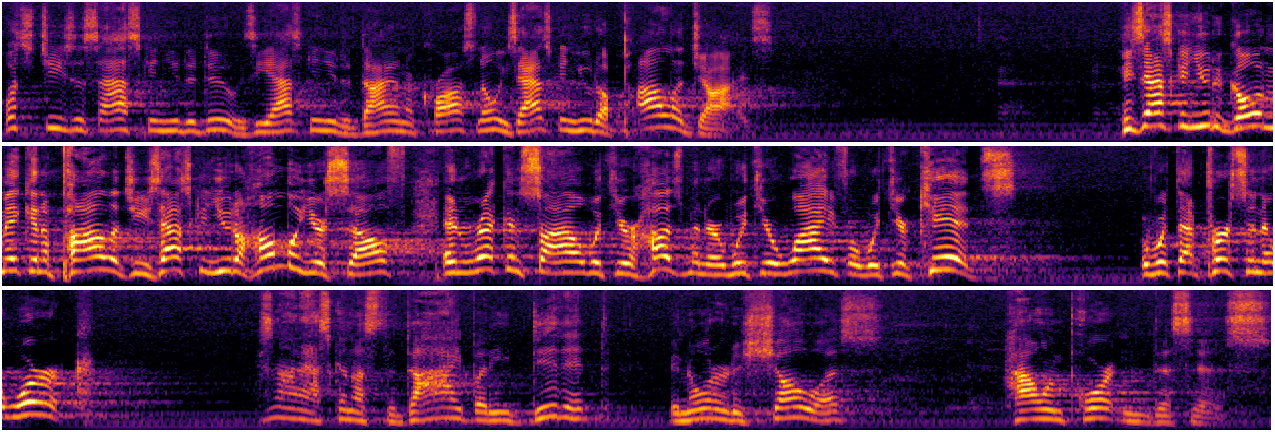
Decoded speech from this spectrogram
What's Jesus asking you to do? Is he asking you to die on a cross? No, he's asking you to apologize. He's asking you to go and make an apology. He's asking you to humble yourself and reconcile with your husband or with your wife or with your kids or with that person at work. He's not asking us to die, but He did it in order to show us how important this is,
